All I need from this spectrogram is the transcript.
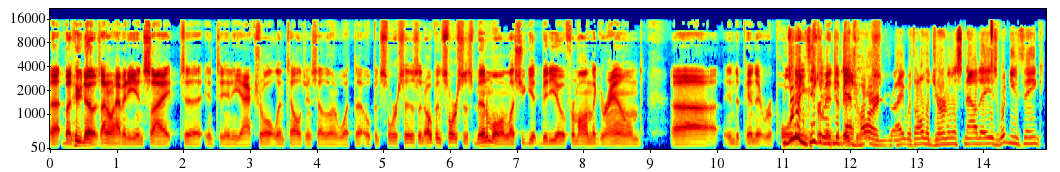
uh, but who knows? I don't have any insight into any actual intelligence other than what the open source is, and open source is minimal unless you get video from on the ground. Uh, independent reporting. You wouldn't think it would be that hard, right? With all the journalists nowadays, wouldn't you think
